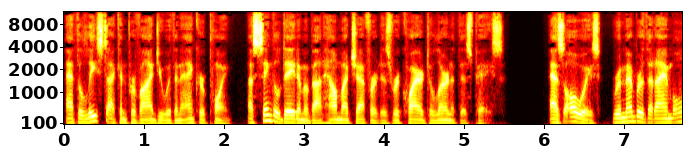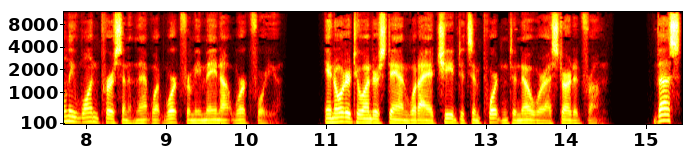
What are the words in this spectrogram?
At the least, I can provide you with an anchor point, a single datum about how much effort is required to learn at this pace. As always, remember that I am only one person and that what worked for me may not work for you. In order to understand what I achieved, it's important to know where I started from. Thus,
